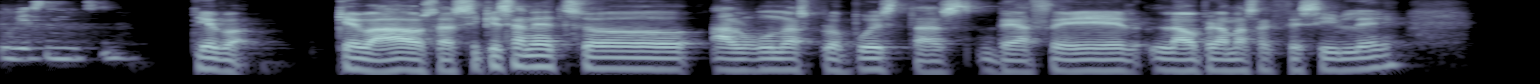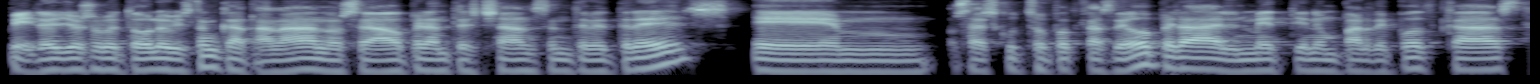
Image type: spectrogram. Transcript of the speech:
hubiese mucho? ¿Qué va? Que va, o sea, sí que se han hecho algunas propuestas de hacer la ópera más accesible, pero yo sobre todo lo he visto en catalán, o sea, Ópera ante Chance en TV3, em, o sea, escucho podcast de ópera, el MET tiene un par de podcasts,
